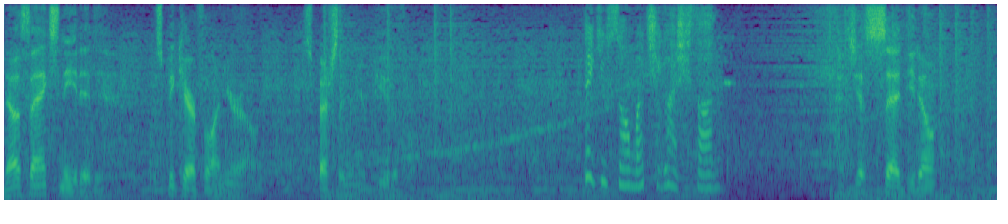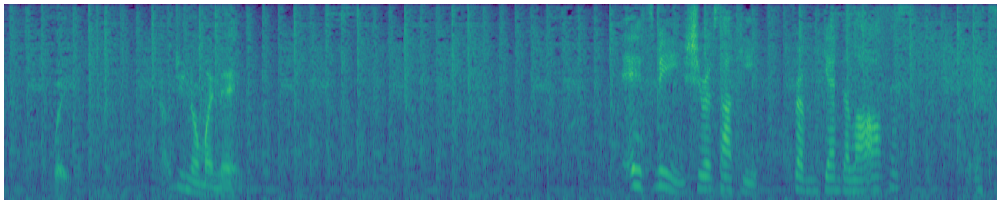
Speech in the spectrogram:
No thanks needed. Just be careful on your own, especially when you're beautiful. thank you so much, Higashi-san. I just said you don't. Wait, how'd you know my name? It's me, Shirosaki, from Genda Law Office. It's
